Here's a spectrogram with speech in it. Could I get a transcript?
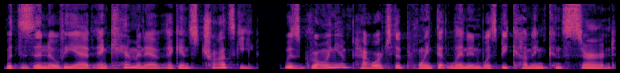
with Zinoviev and Kamenev against Trotsky, was growing in power to the point that Lenin was becoming concerned.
